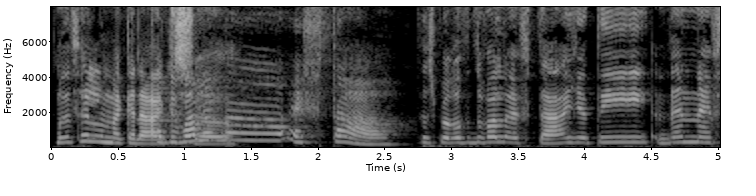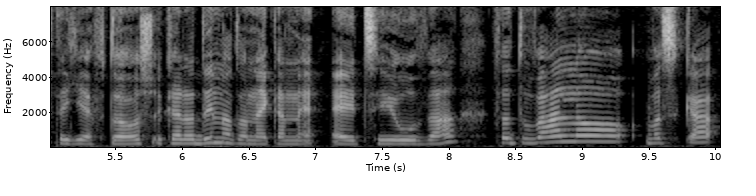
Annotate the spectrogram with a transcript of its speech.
δεν θέλω να κράξω. Θα του βάλω ένα 7. Θα σου πω, εγώ θα του βάλω 7 γιατί δεν έφταιγε αυτός. Η καραντίνα τον έκανε έτσι Ιούδα. Θα του βάλω βασικά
